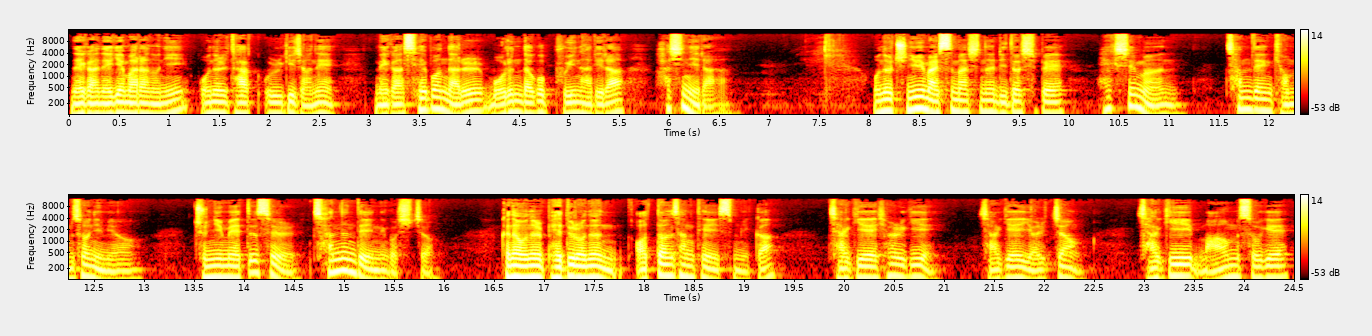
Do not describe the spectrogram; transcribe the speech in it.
내가 내게 말하노니 오늘 닭 울기 전에 내가 세 번 나를 모른다고 부인하리라 하시니라. 오늘 주님이 말씀하시는 리더십의 핵심은 참된 겸손이며 주님의 뜻을 찾는 데 있는 것이죠. 그러나 오늘 베드로는 어떤 상태에 있습니까? 자기의 혈기, 자기의 열정, 자기 마음 속에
